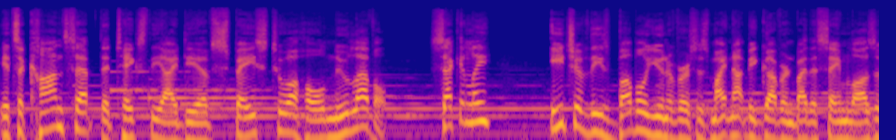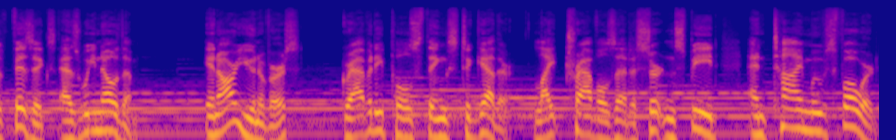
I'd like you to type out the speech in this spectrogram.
It's a concept that takes the idea of space to a whole new level. Secondly, each of these bubble universes might not be governed by the same laws of physics as we know them. In our universe, gravity pulls things together, light travels at a certain speed, and time moves forward.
